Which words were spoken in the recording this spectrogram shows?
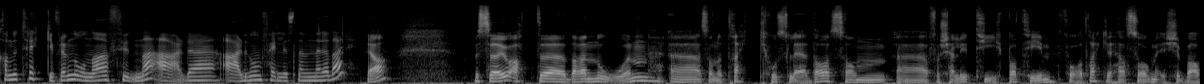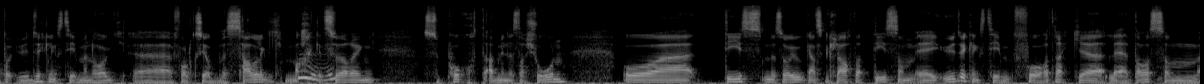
kan du trekke frem noen av funnene? Er det, er det noen fellesnevnere der? Ja. Vi ser jo at uh, det er noen uh, sånne trekk hos ledere som uh, forskjellige typer team foretrekker. Her så vi ikke bare på utviklingsteam, men òg folk som jobber med salg, markedsføring. Mm support, administrasjon. Og eh, de, vi så jo ganske klart at de som er i utviklingsteam, foretrekker ledere som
